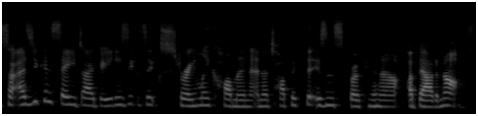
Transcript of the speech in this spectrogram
so, as you can see, diabetes is extremely common and a topic that isn't spoken about enough.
